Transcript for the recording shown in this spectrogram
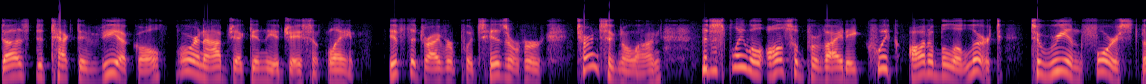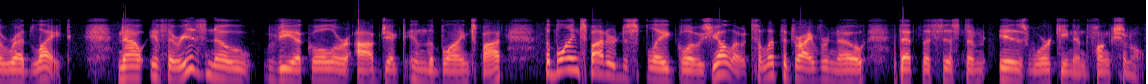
does detect a vehicle or an object in the adjacent lane. If the driver puts his or her turn signal on, the display will also provide a quick audible alert to reinforce the red light. Now, if there is no vehicle or object in the blind spot, the blind spotter display glows yellow to let the driver know that the system is working and functional.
